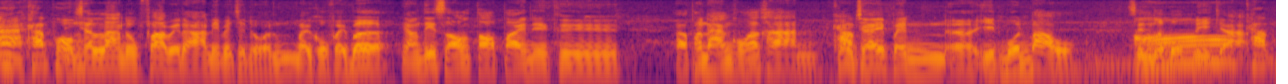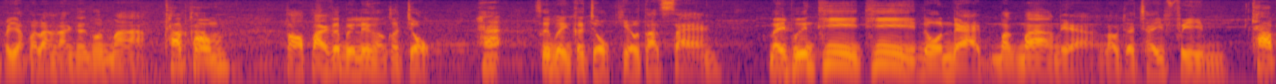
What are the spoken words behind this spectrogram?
อ่าครับผมอีกชั้นล่างตรงฝ้าเพดานนี่เป็นฉนวนไมโครไฟเบอร์ อย่างที่ 2 ต่อไปนี่คือเอ่อผนังของอาคารครับเราใช้เป็นเอ่ออิฐมวลเบา ซึ่งอ๋อระบบนี้จะครับประหยัดพลังงานขั้นข้นมากครับนะผมต่อไปก็เป็นเรื่องของกระจกฮะซึ่งเป็นกระจกเขียวตัดแสง ในพื้นที่ที่โดนแดดมากๆเนี่ยเราจะใช้ฟิล์มครับ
